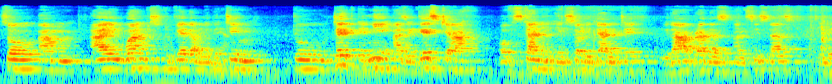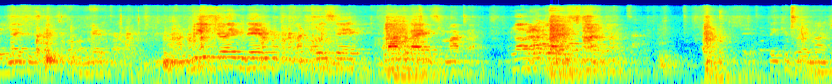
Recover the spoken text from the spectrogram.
So um, I want, together with the team, to take a knee as a gesture of standing in solidarity with our brothers and sisters in the United States of America. And we join them and also Black Lives Matter. Black, Lives Matter. Thank you very much.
